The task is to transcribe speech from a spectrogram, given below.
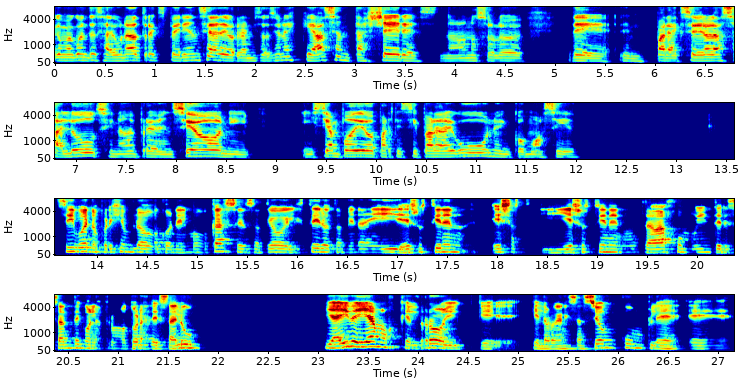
que me cuentes alguna otra experiencia de organizaciones que hacen talleres, ¿no? No solo de, de, para acceder a la salud, sino de prevención y, y si han podido participar de alguno y cómo ha sido. Sí, bueno, por ejemplo, con el MOCASE en Santiago del Estero también ahí ellos tienen, ellas y ellos tienen un trabajo muy interesante con las promotoras de salud. Y ahí veíamos que el rol que, que la organización cumple eh,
